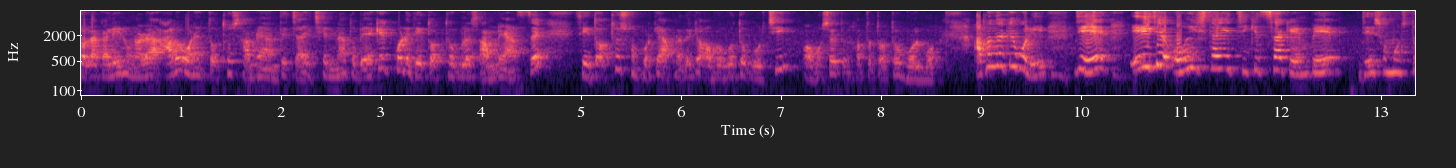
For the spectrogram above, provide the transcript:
চলাকালীন ওনারা আরও অনেক তথ্য সামনে আনতে চাইছেন না। তবে এক এক করে যে তথ্যগুলো সামনে আসছে, সেই তথ্য সম্পর্কে আপনাদেরকে অবগত করছি। অবশ্যই সব তথ্য বলব। আপনাদেরকে বলি যে, এই যে অহিস্থায়ী চিকিৎসা ক্যাম্পে যে সমস্ত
